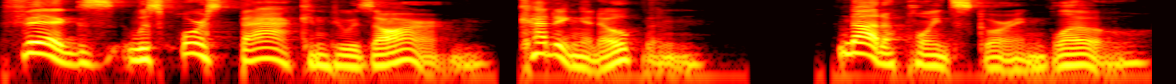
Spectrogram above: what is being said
Figs was forced back into his arm, cutting it open. Not a point scoring blow.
